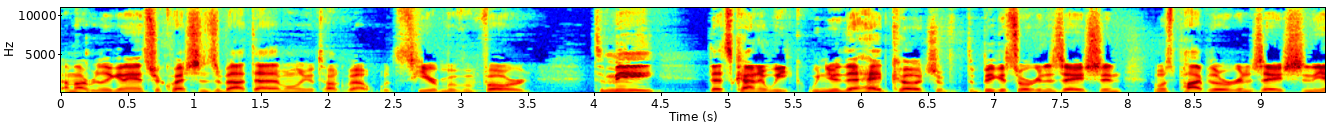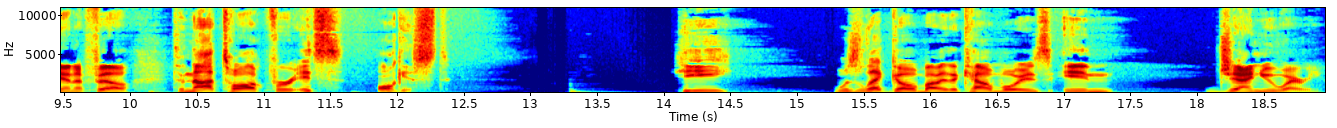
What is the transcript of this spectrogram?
I'm not really going to answer questions about that. I'm only going to talk about what's here moving forward. To me, that's kind of weak. When you're the head coach of the biggest organization, the most popular organization in the NFL, to not talk for it's August. He was let go by the Cowboys in January.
